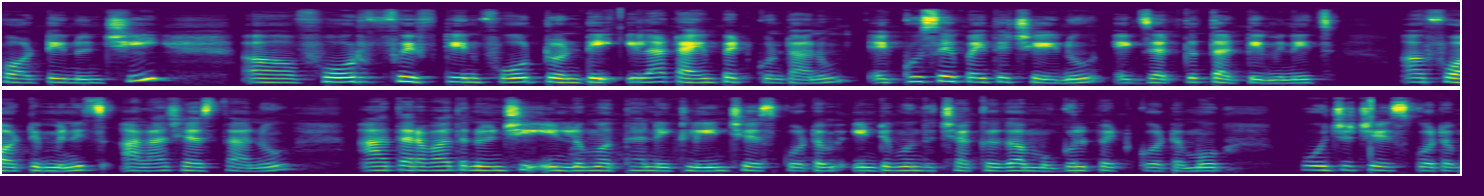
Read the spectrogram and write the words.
ఫార్టీ నుంచి ఫోర్ ఫిఫ్టీన్ ఫోర్ ట్వంటీ ఇలా టైం పెట్టుకుంటాను. ఎక్కువసేపు అయితే చేయను. ఎగ్జాక్ట్గా థర్టీ మినిట్స్ ఫార్టీ మినిట్స్ అలా చేస్తాను. ఆ తర్వాత నుంచి ఇల్లు మొత్తాన్ని క్లీన్ చేసుకోవటం ఇంటి ముందు చక్కగా ముగ్గులు పెట్టుకోవటము పూజ చేసుకోవటం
